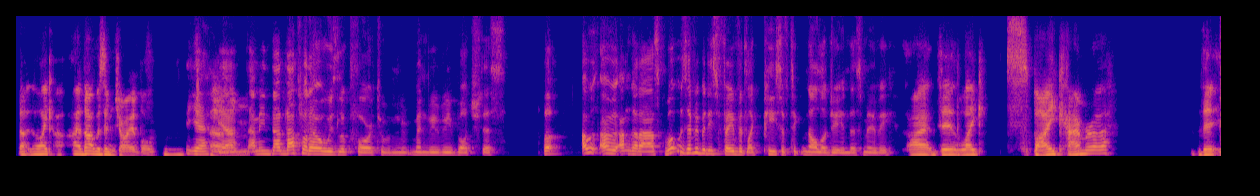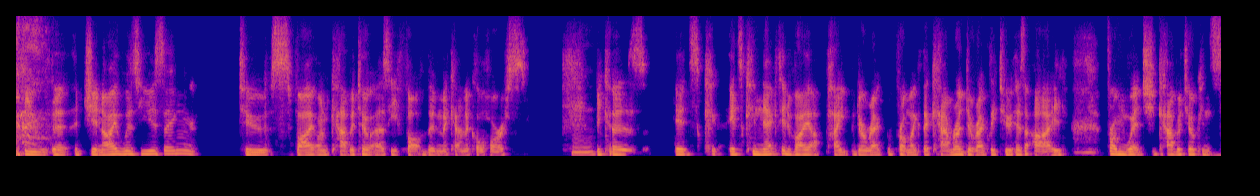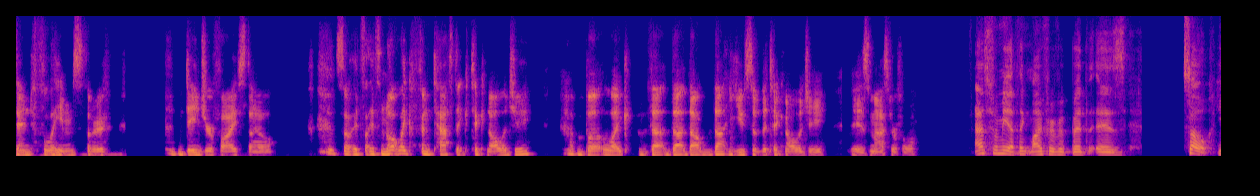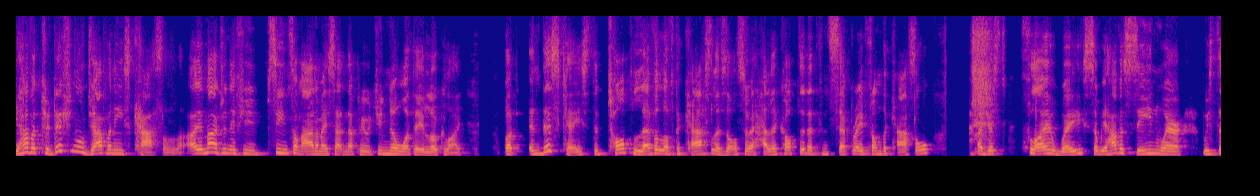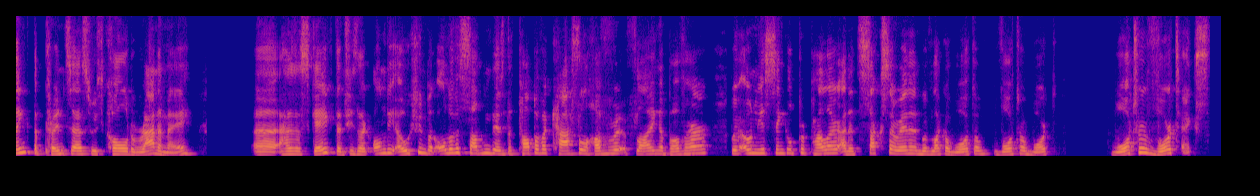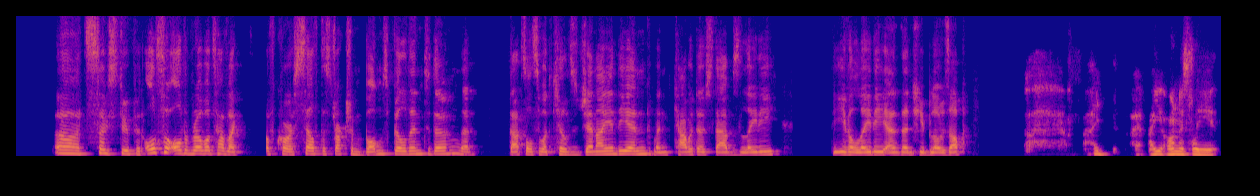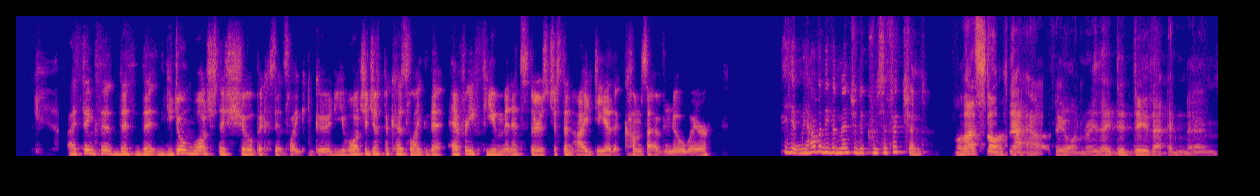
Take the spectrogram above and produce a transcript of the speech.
That, like uh, that was enjoyable. Yeah, um, yeah. I mean that that's what I always look forward to when we rewatch this. But I, I, I'm gonna ask, what was everybody's favorite like piece of technology in this movie? Uh, the like spy camera that he that Jinai was using to spy on Kabuto as he fought the mechanical horse. Mm. Because it's it's connected via a pipe direct from like the camera directly to his eye, from which Kabuto can send flames through, Danger Fi style. So it's it's not like fantastic technology, but like that that that that use of the technology is masterful. As for me, I think my favorite bit is so you have a traditional Japanese castle. I imagine if you've seen some anime set in that period, you know what they look like. But in this case, the top level of the castle is also a helicopter that can separate from the castle and just fly away. So we have a scene where we think the princess, who's called Raname, uh, has escaped and she's like on the ocean, but all of a sudden there's the top of a castle hovering, flying above her with only a single propeller, and it sucks her in and with like a water water wart, water vortex. Oh, it's so stupid. Also, all the robots have like, of course, self destruction bombs built into them that that's also what kills Jinai in the end when Kabuto stabs Lady, the evil lady, and then she blows up. I I honestly I think that the, the you don't watch this show because it's like good. You watch it just because like the every few minutes there's just an idea that comes out of nowhere. Yeah, we haven't even mentioned the crucifixion. Well, that's not that out of the ordinary. They did do that in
